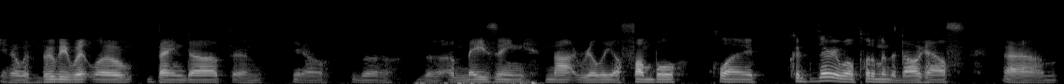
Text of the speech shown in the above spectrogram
you know with Boobee Whitlow banged up and you know the the amazing not really a fumble play could very well put him in the doghouse. Um,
